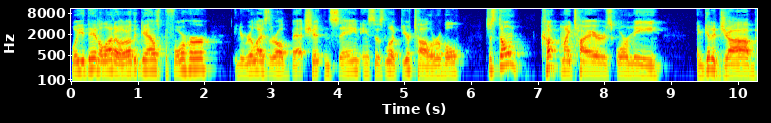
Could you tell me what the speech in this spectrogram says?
"Well, you date a lot of other gals before her, and you realize they're all batshit insane." And he says, "Look, you're tolerable. Just don't cut my tires or me, and get a job,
